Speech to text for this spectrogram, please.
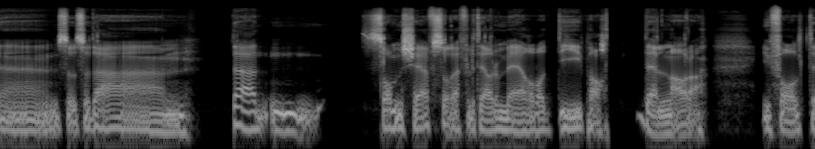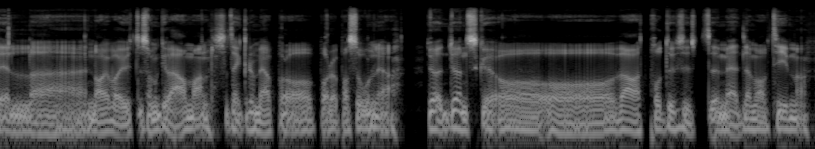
Eh, så, så det, er, det er Som sjef så reflekterer du mer over de part, delene av det i forhold til uh, når jeg var ute som geværmann. Så tenker du mer på, på det personlige. Du, du ønsker å, å, være et produktivt medlem av teamet.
